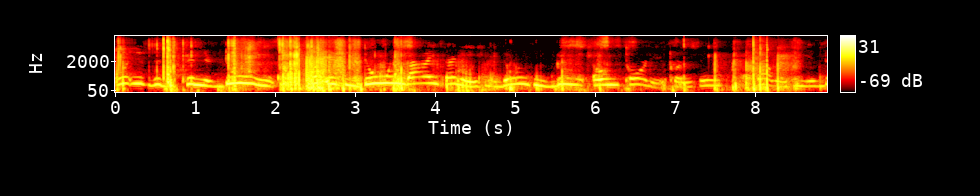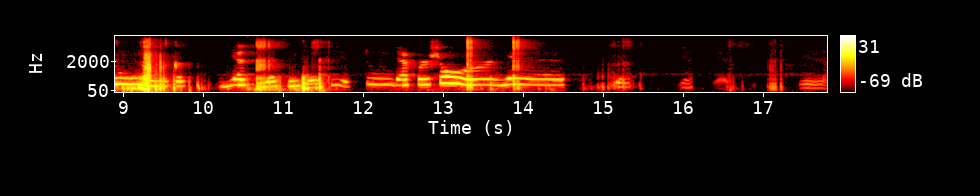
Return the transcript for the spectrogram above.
What is the defender doing? What is he doing, guys? I know he's doing. He's being a retarded person. That's what he is doing. Cause yes, yes, he is. He is doing that for sure. Yes. Yes. Yes. Yes. No.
